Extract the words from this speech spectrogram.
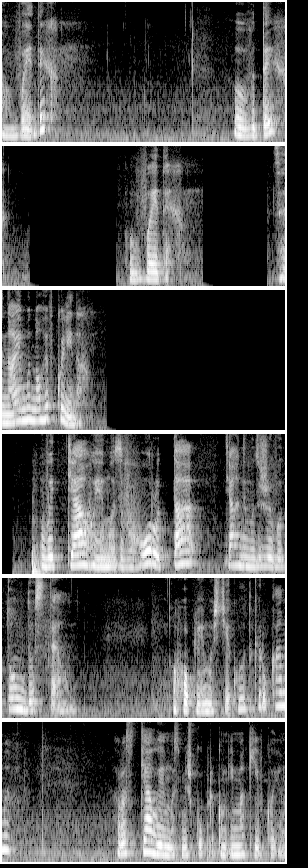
видих, вдих, видих. Згинаємо ноги в колінах. Витягуємось вгору та тягнемо з животом до стегон. Охоплюємо щиколотки руками. Розтягуємось між куприком і маківкою.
